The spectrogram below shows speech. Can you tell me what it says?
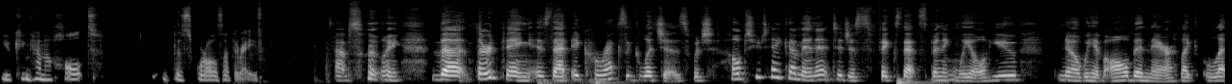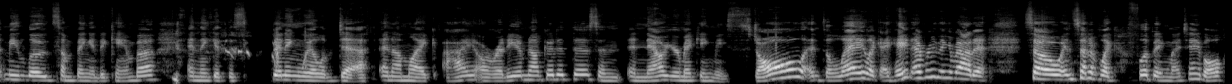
you can kind of halt the squirrels at the rave Absolutely. The third thing is that it corrects glitches, which helps you take a minute to just fix that spinning wheel. You know, we have all been there. Like, let me load something into Canva and then get the spinning wheel of death. And I'm like, I already am not good at this. And, and now you're making me stall and delay. Like, I hate everything about it. So instead of like flipping my table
